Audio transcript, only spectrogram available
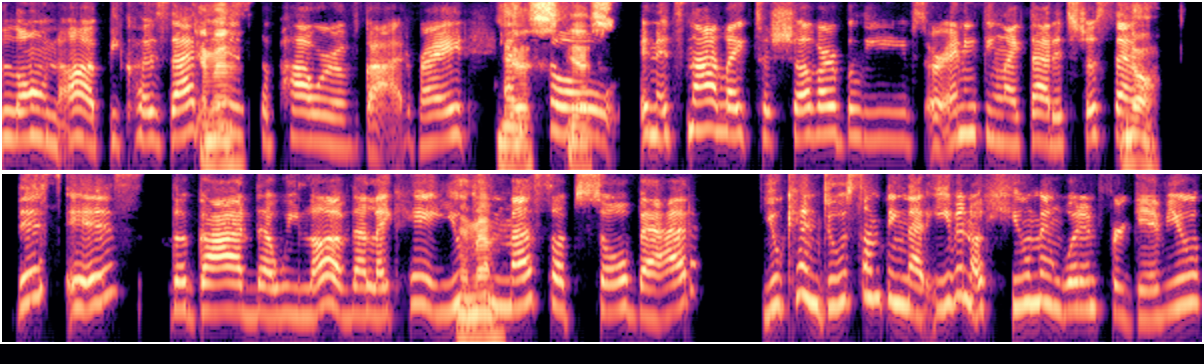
blown up because that Amen. is the power of God, right? Yes, and so yes. and it's not like to shove our beliefs or anything like that. It's just that no. this is the God that we love that like hey, you Amen. can mess up so bad. You can do something that even a human wouldn't forgive you,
